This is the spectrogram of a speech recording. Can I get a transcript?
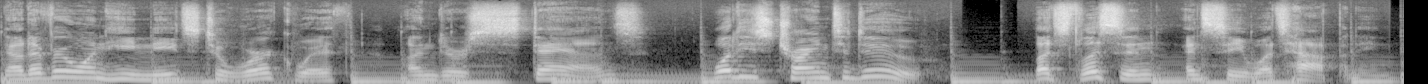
not everyone he needs to work with understands what he's trying to do. Let's listen and see what's happening.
